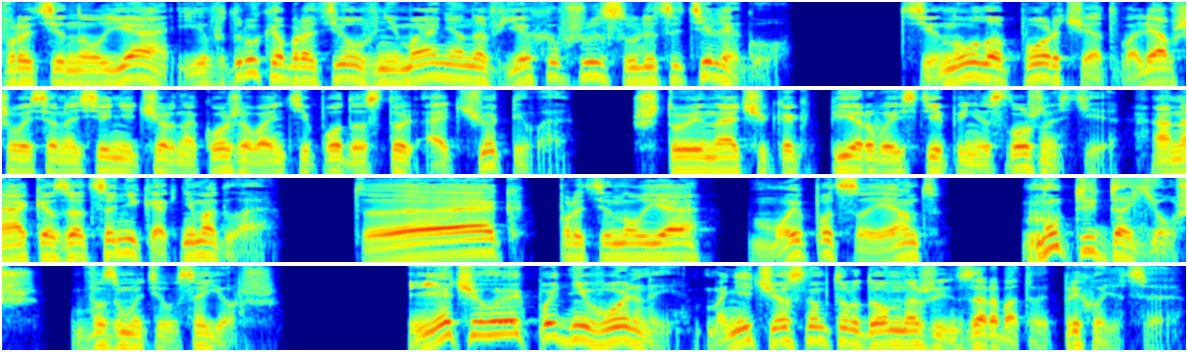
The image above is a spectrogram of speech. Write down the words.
Протянул я и вдруг обратил внимание на въехавшую с улицы телегу. Тянула порча от валявшегося на сене чернокожего антипода столь отчетливо, что иначе как первой степени сложности она оказаться никак не могла. «Так», — протянул я, — «мой пациент». «Ну ты даешь», — возмутился Йорш. «Я человек подневольный, мне честным трудом на жизнь зарабатывать приходится.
